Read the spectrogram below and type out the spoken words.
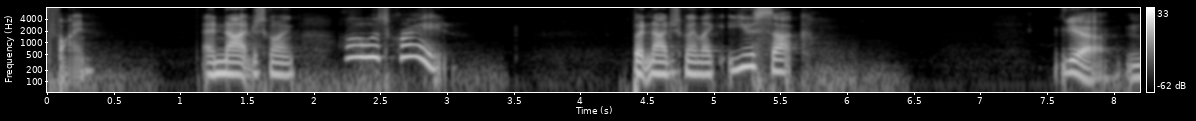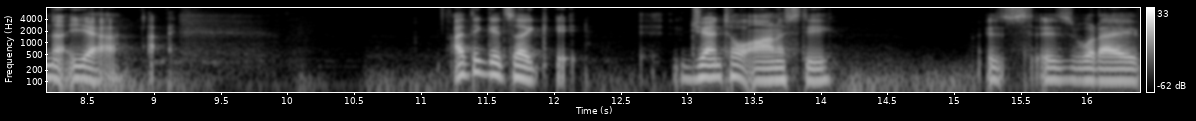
fine? And not just going, oh, it's great. But not just going like, you suck. Yeah, no, yeah. I- think it's like gentle honesty is is what I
